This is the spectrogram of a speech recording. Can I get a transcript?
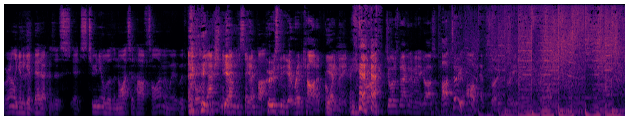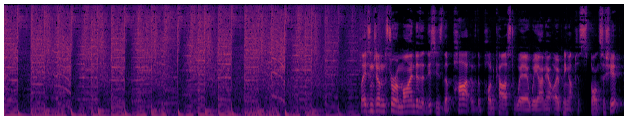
We're only going to get better because it's it's two 0 to the Knights at half time, and we we've got all the action to come in the second yeah. part. Who's going to get red carded? Probably Yeah. me. all right, join us back in a minute, guys, for part two of episode three. Ladies and gentlemen, just a reminder that this is the part of the podcast where we are now opening up to sponsorship.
